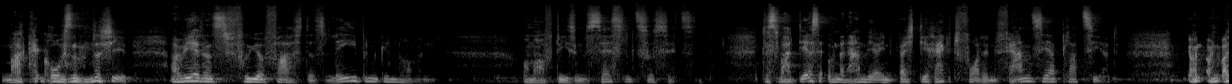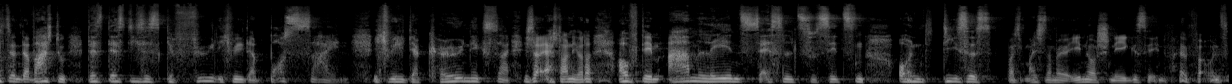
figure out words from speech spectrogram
Macht keinen großen Unterschied. Aber wir hätten uns früher fast das Leben genommen, um auf diesem Sessel zu sitzen. Das war der, und dann haben wir ihn direkt vor den Fernseher platziert. Und, und weißt du, da warst du, das, das, dieses Gefühl, ich will der Boss sein, ich will der König sein. Ist ja erstaunlich, oder? Auf dem Armlehnsessel zu sitzen und dieses, was meistens haben wir ja eh nur Schnee gesehen bei uns.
